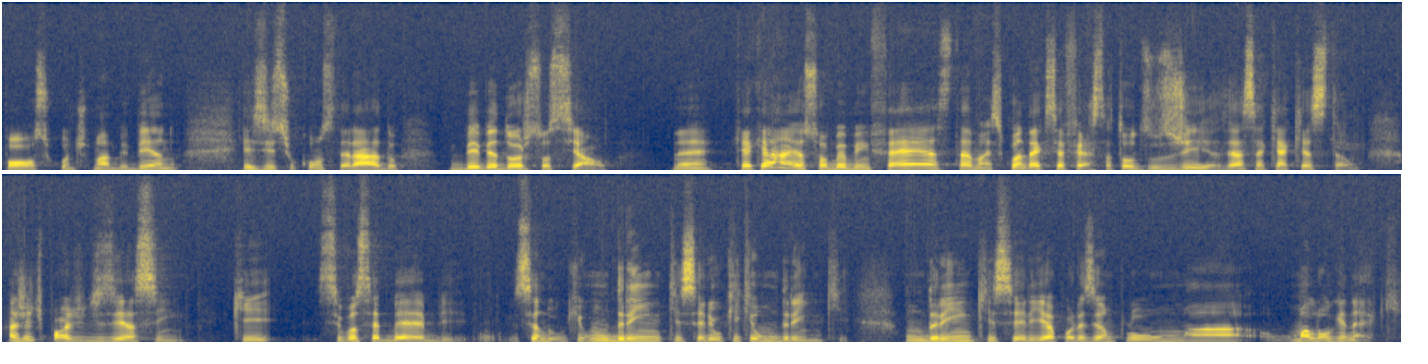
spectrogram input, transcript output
posso continuar bebendo? Existe o considerado bebedor social né? Que é que, ah, eu só bebo em festa, mas quando é que você festa? Todos os dias? Essa que é a questão. A gente pode dizer assim, que se você bebe, sendo que um drink, seria o que é um drink? Um drink seria, por exemplo, uma, uma long neck.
